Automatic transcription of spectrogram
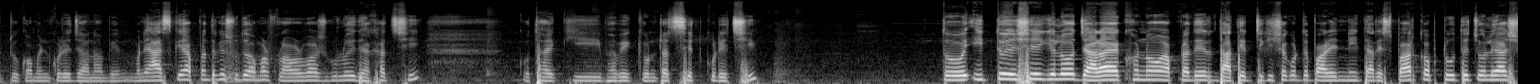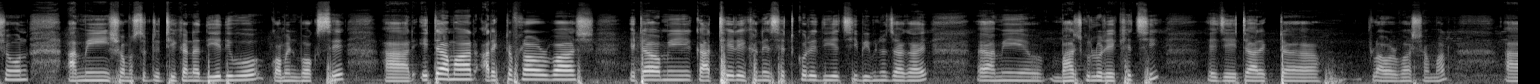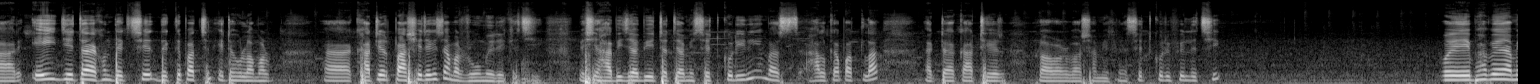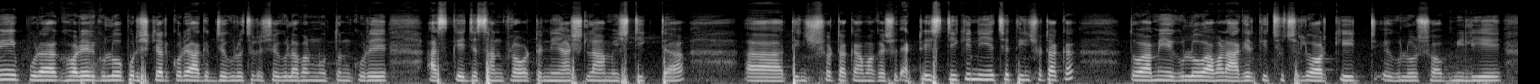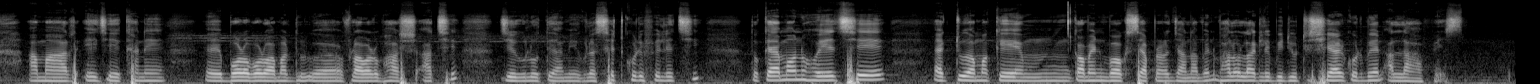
একটু কমেন্ট করে জানাবেন। মানে আজকে আপনাদেরকে শুধু আমার ফ্লাওয়ার বাসগুলোই দেখাচ্ছি। কোথায় কীভাবে কোনটা সেট করেছি। তো ঈদ তো এসে গেল, যারা এখনও আপনাদের দাঁতের চিকিৎসা করতে পারেননি, তার স্পার্ক অফ টুতে চলে আসুন, আমি সমস্তটি ঠিকানা দিয়ে দিব কমেন্ট বক্সে আর এটা আমার আরেকটা ফ্লাওয়ার বাস এটা আমি কাঠের এখানে সেট করে দিয়েছি বিভিন্ন জায়গায়, আমি বাসগুলো রেখেছি, এই যে এটা আরেকটা ফ্লাওয়ার বাস আমার। আর এই যেটা এখন দেখছে, দেখতে পাচ্ছেন, এটা হলো আমার খাটের পাশে রেখেছি, আমার রুমে রেখেছি। বেশি হাবি জাবি এটাতে আমি সেট করিনি, বাস হালকা পাতলা একটা কাঠের ফ্লাওয়ার বাস আমি এখানে সেট করে ফেলেছি। তো এভাবে আমি পুরা ঘরেরগুলো পরিষ্কার করে, আগের যেগুলো ছিল সেগুলো আবার নতুন করে আজকে যে সানফ্লাওয়ারটা নিয়ে আসলাম স্টিকটা তিনশো টাকা আমাকে শুধু একটা স্টিকই নিয়েছে তিনশো টাকা। তো আমি এগুলো, আমার আগের কিছু ছিল অর্কিড, এগুলো সব মিলিয়ে আমার এই যে এখানে বড় বড় আমার ফ্লাওয়ার ভাস আছে, যেগুলোতে আমি এগুলো সেট করে ফেলেছি। তো কেমন হয়েছে একটু আমাকে কমেন্ট বক্সে আপনারা জানাবেন। ভালো লাগলে ভিডিওটি শেয়ার করবেন। আল্লাহ হাফেজ।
